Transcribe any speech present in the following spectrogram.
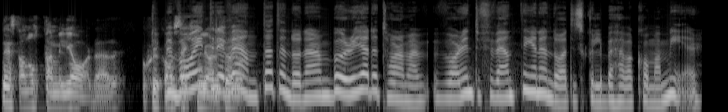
nästan 8 miljarder. Men var inte det väntat ändå? När de började ta de här, var det inte förväntningen ändå att det skulle behöva komma mer?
